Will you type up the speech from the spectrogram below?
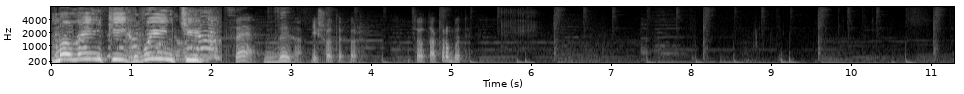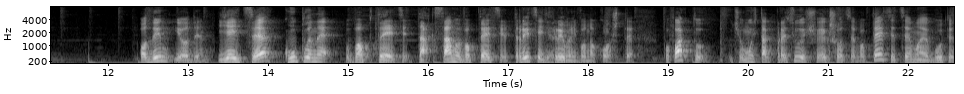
Маленький гвинтик. Це дзига. І що тепер? Це отак робити? Один і один. Яйце куплене в аптеці. Так, саме в аптеці 30 гривень воно коштує. По факту, чомусь так працює, що якщо це в аптеці, це має бути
